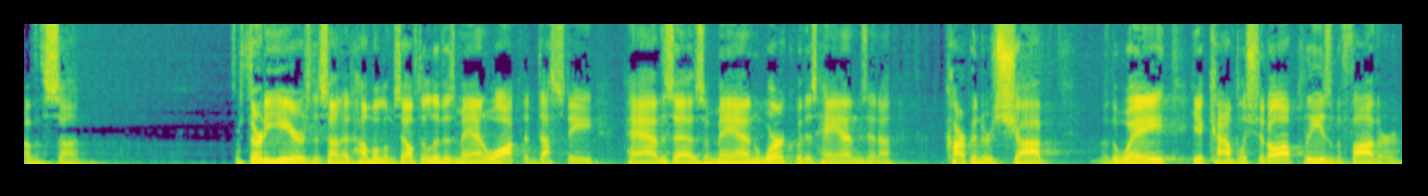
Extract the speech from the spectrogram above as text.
of the Son. For 30 years, the Son had humbled himself to live as man, walk the dusty paths as a man, work with his hands in a carpenter's shop. The way he accomplished it all pleased the Father.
